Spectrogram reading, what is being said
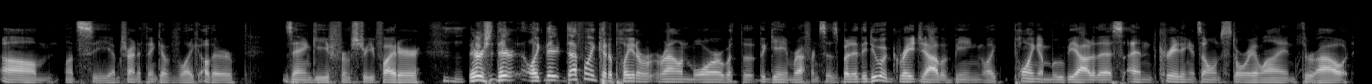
um, let's see, I'm trying to think of like other Zangief from Street Fighter. Mhm. There's there like they definitely could have played around more with the, the game references, but they do a great job of being like pulling a movie out of this and creating its own storyline throughout.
